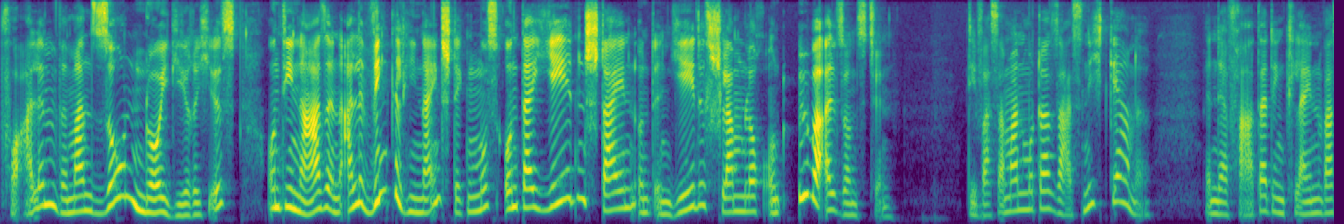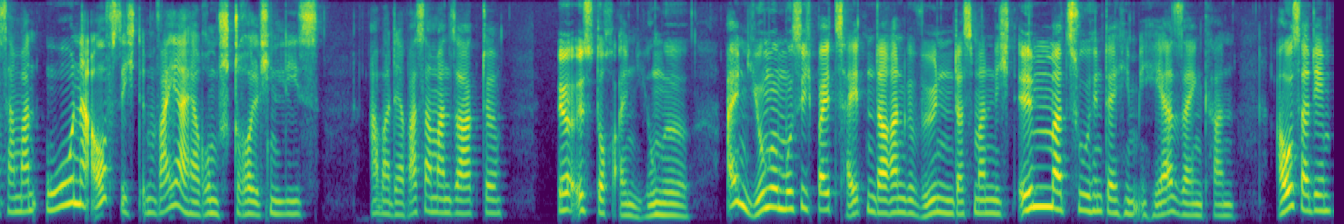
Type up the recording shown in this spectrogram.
Vor allem, wenn man so neugierig ist und die Nase in alle Winkel hineinstecken muss, unter jeden Stein und in jedes Schlammloch und überall sonst hin. Die Wassermannmutter sah es nicht gerne, wenn der Vater den kleinen Wassermann ohne Aufsicht im Weiher herumstrolchen ließ aber der Wassermann sagte Er ist doch ein Junge. Ein Junge muss sich bei Zeiten daran gewöhnen, dass man nicht immerzu hinter ihm her sein kann. Außerdem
